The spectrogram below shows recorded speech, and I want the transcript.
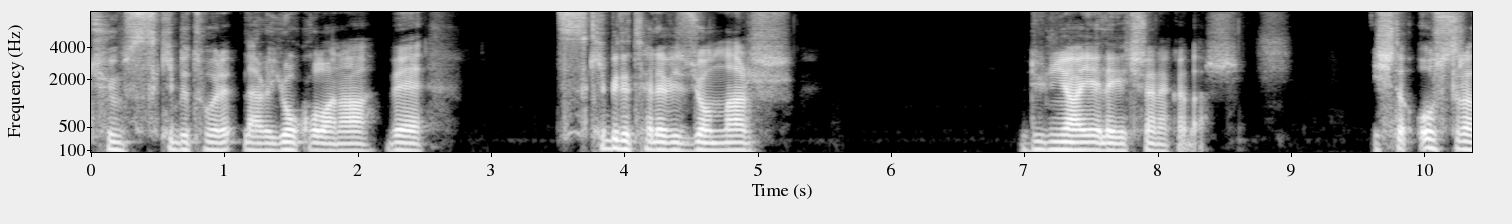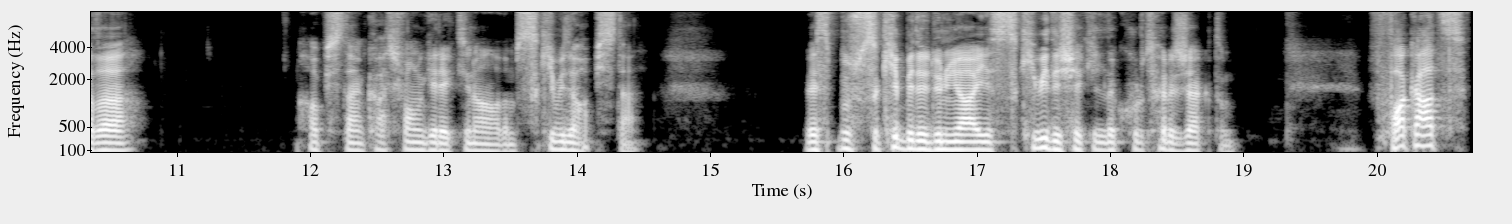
tüm Skibidi tuvaletler yok olana ve Skibidi televizyonlar dünyayı ele geçirene kadar. İşte o sırada hapisten kaçmam gerektiğini anladım. Skibidi hapisten. Ve bu Skibidi dünyayı Skibidi şekilde kurtaracaktım. Fakat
